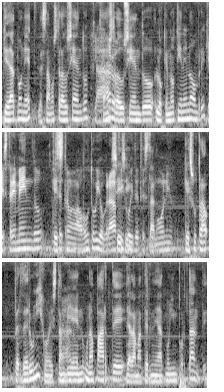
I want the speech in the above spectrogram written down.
Piedad Bonet la estamos traduciendo, Claro. estamos traduciendo lo que no tiene nombre, Que es tremendo, Que que es- trabajo autobiográfico Sí, sí, y de claro. testimonio. que es su tra- perder un hijo, es también una parte de la maternidad muy importante.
